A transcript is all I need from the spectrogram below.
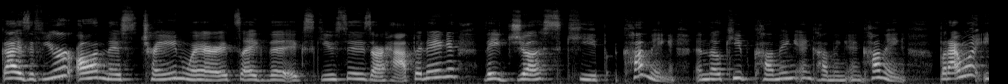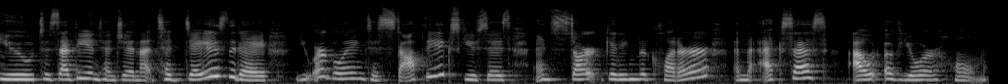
Guys, if you're on this train where it's like the excuses are happening, they just keep coming and they'll keep coming and coming and coming. But I want you to set the intention that today is the day you are going to stop the excuses and start getting the clutter and the excess out of your home.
